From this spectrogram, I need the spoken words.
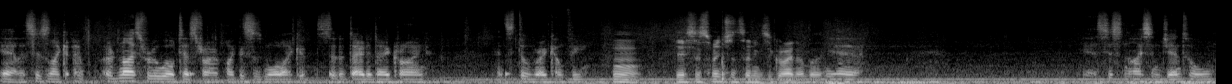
Yeah, this is like a, a nice real world test drive. Like this is more like a sort of day to day grind. It's still very comfy. Mm. Yeah, suspension settings are great, aren't they? Yeah. Yeah, it's just nice and gentle,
